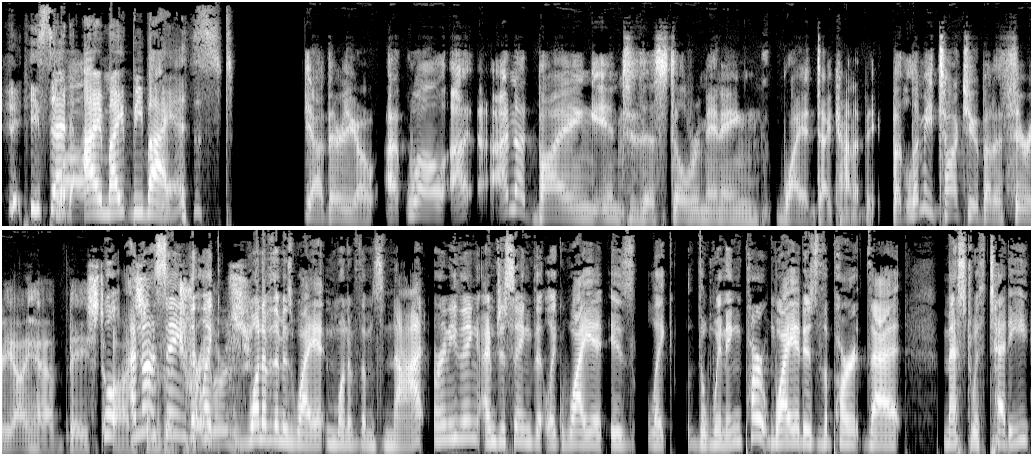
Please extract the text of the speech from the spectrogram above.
he said Well- I might be biased. Yeah, there you go. Uh, well, I, I'm not buying into the still remaining Wyatt dichotomy, but let me talk to you about a theory I have based Well, on I'm not saying that like one of them is Wyatt and one of them's not or anything. I'm just saying that like Wyatt is like the winning part. Wyatt is the part that messed with Teddy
